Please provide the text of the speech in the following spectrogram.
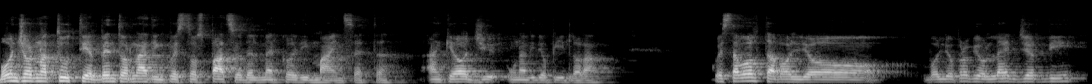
Buongiorno a tutti e bentornati in questo spazio del mercoledì Mindset. Anche oggi una videopillola. Questa volta voglio, voglio proprio leggervi,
